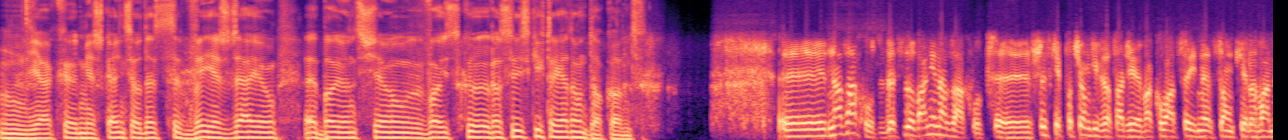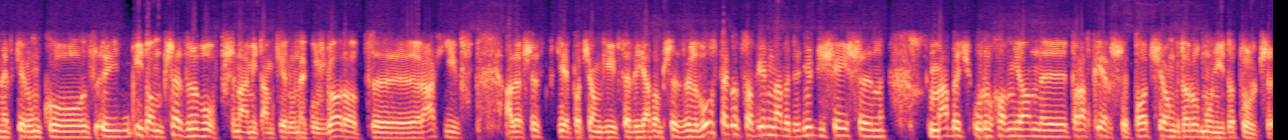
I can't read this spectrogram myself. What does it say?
Mm, Jak mieszkańcy Odessy wyjeżdżają, e, bojąc się wojsk rosyjskich, to jadą dokąd? Yy, Na zachód, zdecydowanie na zachód. Yy, Wszystkie pociągi w zasadzie ewakuacyjne są kierowane w kierunku, yy, idą przez Lwów, przynajmniej tam kierunek Użgorod, Rachiw, ale wszystkie pociągi wtedy jadą przez Lwów. Z tego co wiem, nawet w dniu dzisiejszym ma być uruchomiony po raz pierwszy pociąg do Rumunii, do Tulczy.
